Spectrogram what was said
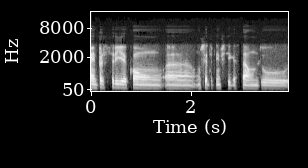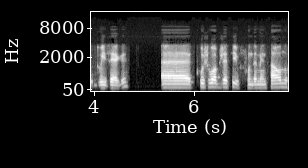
em parceria com uh, um centro de investigação do, do ISEG, uh, cujo objetivo fundamental, no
